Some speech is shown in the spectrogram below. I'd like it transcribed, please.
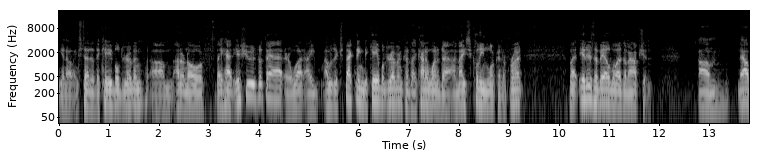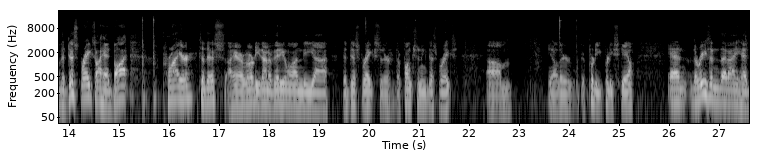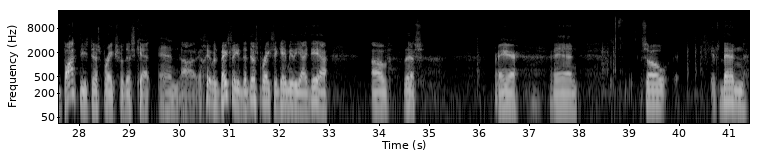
you know, instead of the cable driven. Um, I don't know if they had issues with that or what. I, I was expecting the cable driven because I kind of wanted a, a, nice clean look in the front. But it is available as an option. Um, now the disc brakes I had bought prior to this. I have already done a video on the uh, the disc brakes that are the functioning disc brakes. Um, you know, they're, they're pretty, pretty scale. And the reason that I had bought these disc brakes for this kit, and uh, it was basically the disc brakes that gave me the idea of this right here. And so it's been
